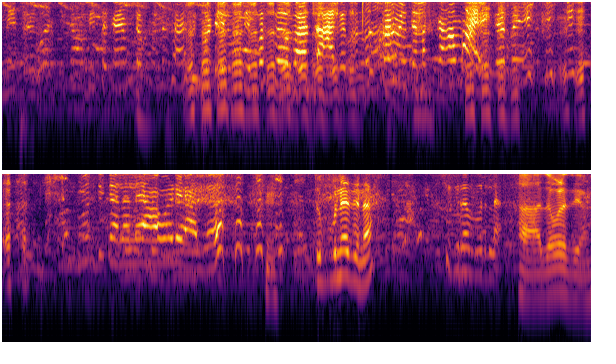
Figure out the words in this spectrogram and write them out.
मी तर मी तर काय म्हणतो पण साधी हॉटेलमध्ये फक्त माझं अगं नुसतं मी त्याला काम आहे का नाही? म्हणते त्याला लय आवड आहे अगं. तू पुण्यात आहे ना? शिक्रापूरला हा जवळच आहे.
